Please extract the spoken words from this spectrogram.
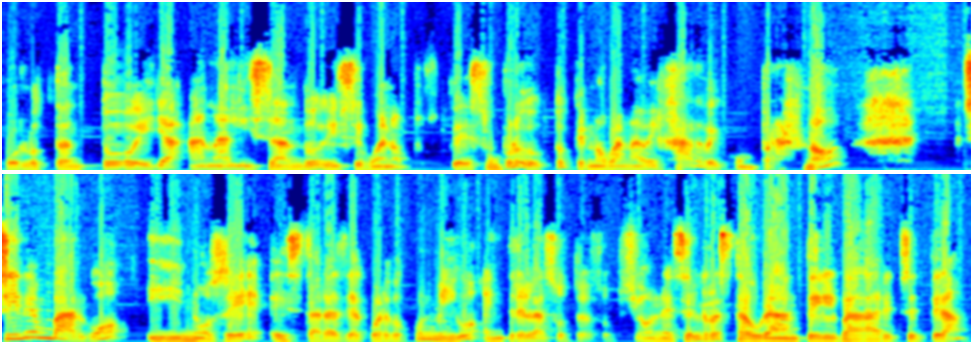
Por lo tanto, ella analizando dice, bueno, pues es un producto que no van a dejar de comprar, ¿no? Sin embargo, y no sé, estarás de acuerdo conmigo, entre las otras opciones, el restaurante, el bar, etcétera,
